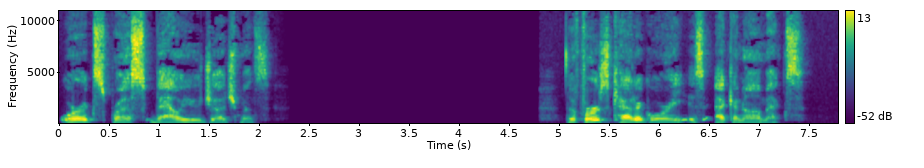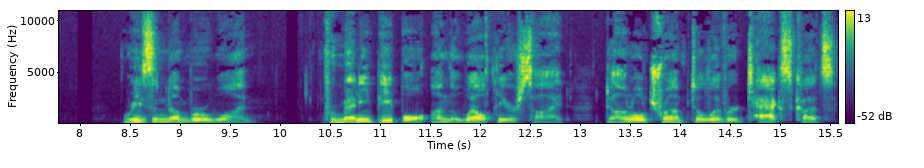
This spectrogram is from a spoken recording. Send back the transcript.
or express value judgments. The first category is economics. Reason number one. For many people on the wealthier side, Donald Trump delivered tax cuts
